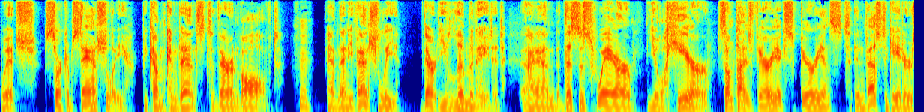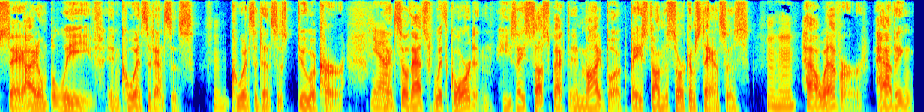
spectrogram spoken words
which circumstantially become convinced they're involved. Hmm. And then eventually they're eliminated. And this is where you'll hear sometimes very experienced investigators say, I don't believe in coincidences. Hmm. Coincidences do occur. Yeah. And so that's with Gordon. He's a suspect in my book based on the circumstances. Mm-hmm. However, having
